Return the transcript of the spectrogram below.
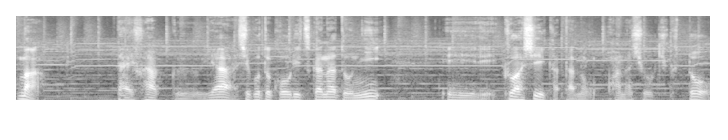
まあライフハックや仕事効率化などに、えー、詳しい方のお話を聞くと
